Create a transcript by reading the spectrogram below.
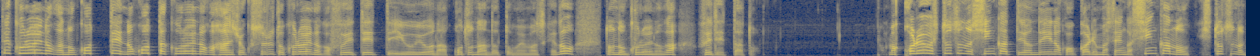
で、黒いのが残って、残った黒いのが繁殖すると黒いのが増えてっていうようなことなんだと思いますけど、どんどん黒いのが増えていったと。まあこれを一つの進化って呼んでいいのか分かりませんが、進化の一つの、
